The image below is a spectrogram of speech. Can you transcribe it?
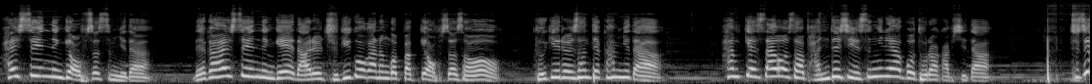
할 수 있는 게 없었습니다. 내가 할 수 있는 게 나를 죽이고 가는 것밖에 없어서 그 길을 선택합니다. 함께 싸워서 반드시 승리하고 돌아갑시다. 투쟁!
